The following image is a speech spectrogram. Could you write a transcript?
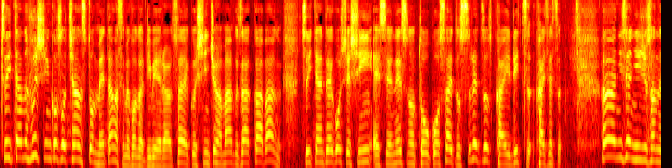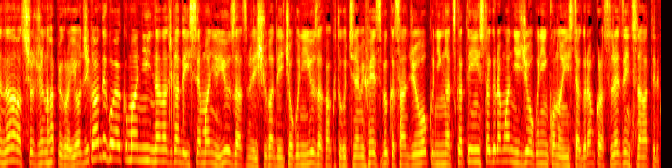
ツイッターの不信こそチャンスとメタが攻め込んだリベラル左翼、新中派マーク・ザッカーバーグ、ツイッターに対抗して新 SNS の投稿サイトスレッズ開立、開設。あ2023年7月初旬の発表から4時間で500万人、7時間で1000万人のユーザー集めて1週間で1億人ユーザー獲得。ちなみに Facebook 30億人が使ってインスタグラムは20億人、このインスタグラムからスレッズに繋がっている。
